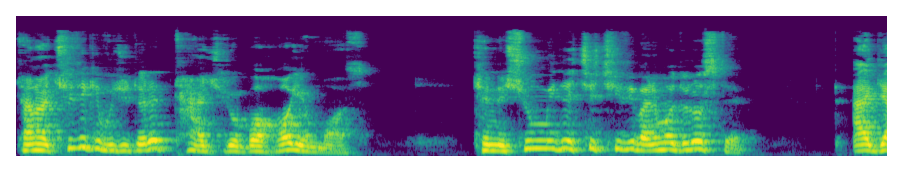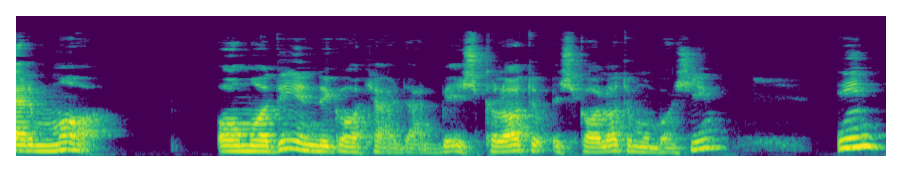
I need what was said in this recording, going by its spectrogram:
تنها چیزی که وجود داره تجربه های ماست که نشون میده چه چیزی برای ما درسته. اگر ما آماده نگاه کردن به اشکالات و اشکالاتمون باشیم این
